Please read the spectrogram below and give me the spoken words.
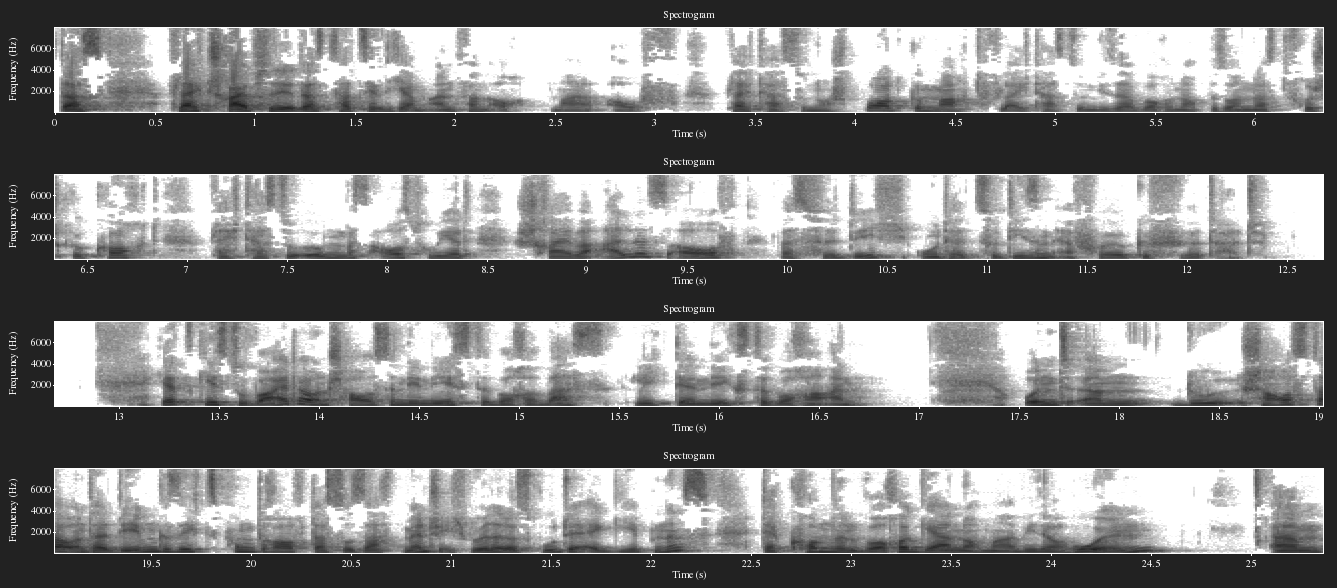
Das, vielleicht schreibst du dir das tatsächlich am Anfang auch mal auf. Vielleicht hast du noch Sport gemacht, vielleicht hast du in dieser Woche noch besonders frisch gekocht, vielleicht hast du irgendwas ausprobiert. Schreibe alles auf, was für dich unter, zu diesem Erfolg geführt hat. Jetzt gehst du weiter und schaust in die nächste Woche. Was liegt der nächste Woche an? Und ähm, du schaust da unter dem Gesichtspunkt drauf, dass du sagst, Mensch, ich würde das gute Ergebnis der kommenden Woche gern nochmal wiederholen. Ähm,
